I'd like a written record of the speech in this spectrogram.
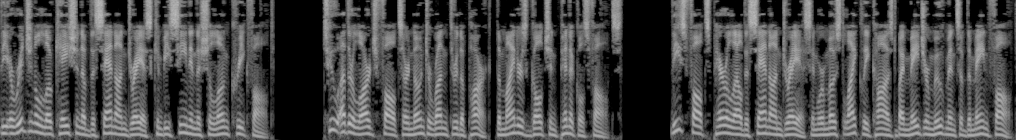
The original location of the San Andreas can be seen in the Chalone Creek Fault. Two other large faults are known to run through the park, the Miners Gulch and Pinnacles Faults. These faults parallel the San Andreas and were most likely caused by major movements of the main fault.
